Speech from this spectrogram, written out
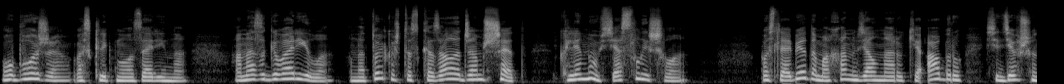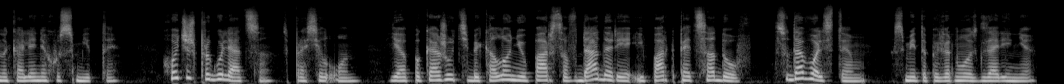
«О, Боже!» — воскликнула Зарина. Она заговорила. Она только что сказала Джамшед. Клянусь, я слышала. После обеда Махан взял на руки Абру, сидевшую на коленях у Смиты. «Хочешь прогуляться?» — спросил он. «Я покажу тебе колонию парсов в Дадаре и парк Пять садов». «С удовольствием», — Смита повернулась к Зарине.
